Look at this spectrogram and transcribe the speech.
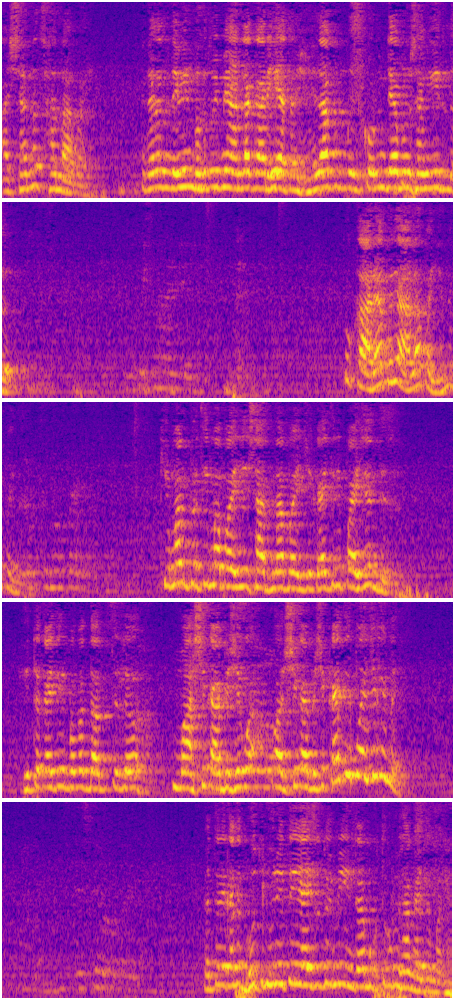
अशांनाच हा लाभ आहे. एखादा नवीन भक्त तुम्ही आणला कार्य आता ह्याला करून द्या म्हणून सांगितलं. तो कार्यामध्ये आला पाहिजे ना पहिला. किमान प्रतिमा पाहिजे साधना पाहिजे काहीतरी पाहिजे ना त्याचं. हे तर काहीतरी बाबा दात त्याचं मासिक अभिषेक वार्षिक अभिषेक काहीतरी पाहिजे की नाही? नंतर एखादं भूत घेऊन येते यायचं तुम्ही इंद्रामुक्त करून सांगायचं मला.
